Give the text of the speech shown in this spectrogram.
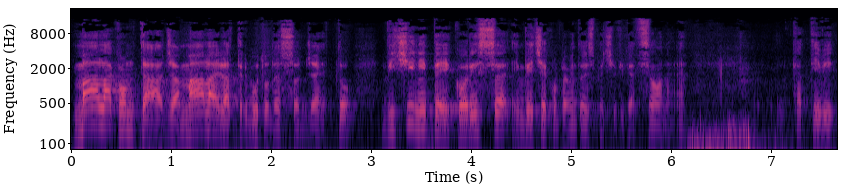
mala contagia, mala è l'attributo del soggetto, vicini pecoris invece è complemento di specificazione. Eh. Cattivi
